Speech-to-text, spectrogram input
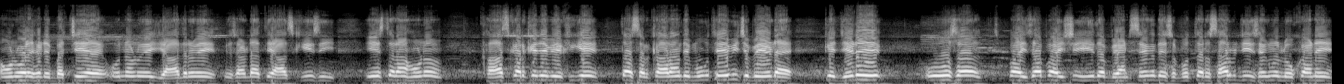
ਆਉਣ ਵਾਲੇ ਸਾਡੇ ਬੱਚੇ ਹੈ ਉਹਨਾਂ ਨੂੰ ਇਹ ਯਾਦ ਰਵੇ ਕਿ ਸਾਡਾ ਇਤਿਹਾਸ ਕੀ ਸੀ। ਇਸ ਤਰ੍ਹਾਂ ਹੁਣ ਖਾਸ ਕਰਕੇ ਜੇ ਵੇਖੀਏ ਤਾਂ ਸਰਕਾਰਾਂ ਦੇ ਮੂੰਹ ਤੇ ਇਹ ਵੀ ਚਪੇੜ ਹੈ ਕਿ ਜਿਹੜੇ ਉਸ ਭਾਈ ਸਾਹਿਬ ਭਾਈ ਸ਼ਹੀਦ ਬੇਅੰਤ ਸਿੰਘ ਦੇ ਸੁਪੁੱਤਰ ਸਰਬਜੀਤ ਸਿੰਘ ਨੂੰ ਲੋਕਾਂ ਨੇ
